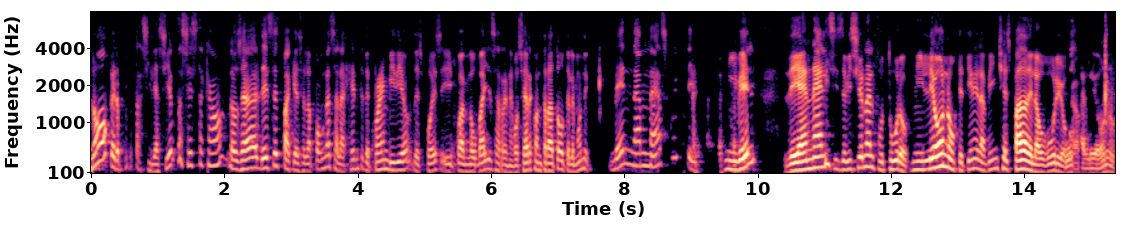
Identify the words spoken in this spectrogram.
No, pero puta, si le aciertas esta, cabrón, o sea, este es para que se la pongas a la gente de Prime Video después y cuando vayas a renegociar contrato o Telemundo, ven nada más, güey, nivel de análisis, de visión al futuro. Ni Leono, que tiene la pinche espada del augurio. Leono,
